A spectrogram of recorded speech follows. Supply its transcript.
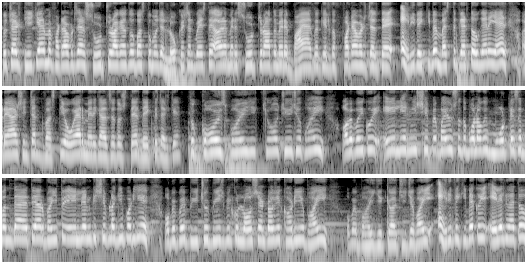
तो चल ठीक है यार मैं फटाफट से यार सूट चुरा गया तो बस तू मुझे लोकेशन भेजते। और मेरे सूट चुरा तो मेरे भाई हाथ का खेल तो फटाफट चलते हैं। एरी वेकी में मस्त करते हो गया ना यार? अरे यार सिंचन बस्ती हो गया यार मेरे ख्याल से तो देखते चल के। तो गॉइस भाई क्या चीज़ है भाई? अबे भाई, कोई एलियन की शिप है भाई, उसने तो बोला कोई मोटे से बंदे आए थे यार भाई तो एलियन की शिप लगी पड़ी है। अबे भाई, बीचों बीच बिल्कुल लॉस सेंटर से खड़ी है भाई। अबे भाई, ये क्या चीज़ है भाई? एरी वेकी में कोई एलियन हुआ तो?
